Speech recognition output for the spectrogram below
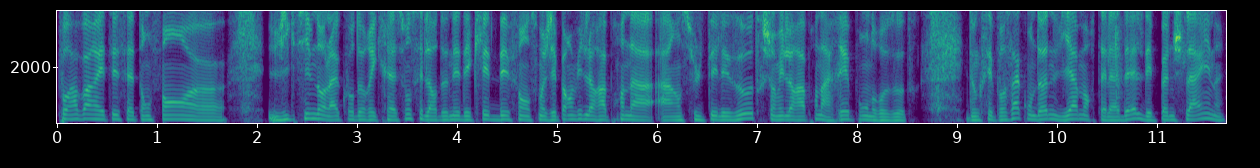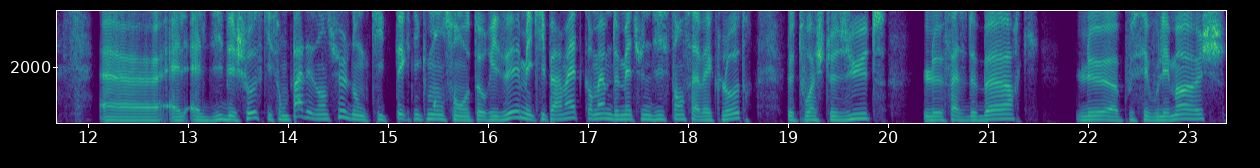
pour avoir été cet enfant euh, victime dans la cour de récréation, c'est de leur donner des clés de défense. Moi, j'ai pas envie de leur apprendre à, à insulter les autres, j'ai envie de leur apprendre à répondre aux autres. Donc, c'est pour ça qu'on donne via Mortel Adèle des punchlines. Euh, elle, elle dit des choses qui sont pas des insultes, donc qui techniquement sont autorisées, mais qui permettent quand même de mettre une distance avec l'autre. Le toi, je te zute, le face de Burke, le euh, poussez-vous les moches.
